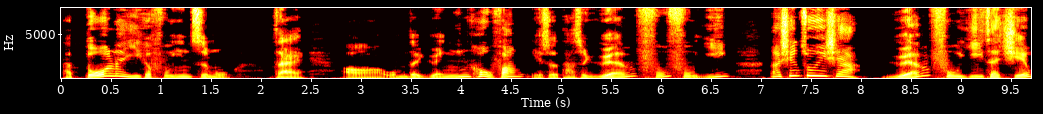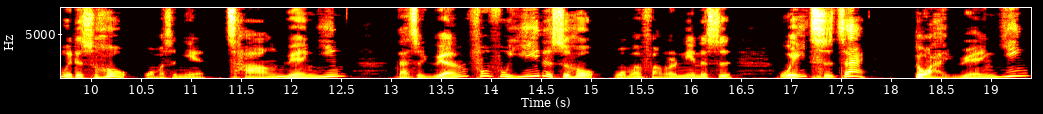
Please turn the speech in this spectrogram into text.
它多了一个辅音字母在啊我们的元音后方，也是它是元辅辅一。那先注意一下，元辅一在结尾的时候，我们是念长元音；但是元辅辅一的时候，我们反而念的是维持在短元音。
